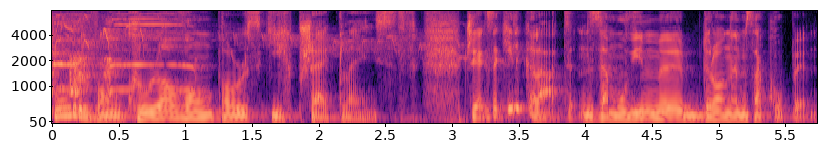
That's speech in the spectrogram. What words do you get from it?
kurwą królową polskich przekleństw? Czy jak za kilka lat zamówimy dronem zakupy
